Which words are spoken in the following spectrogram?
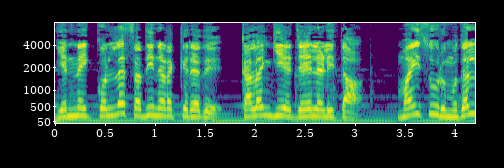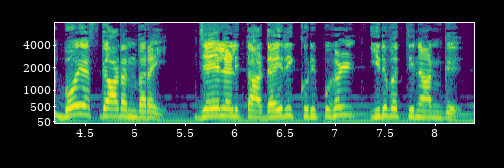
என்னை கொல்ல சதி நடக்கிறது. கலங்கிய ஜெயலலிதா மைசூரு முதல் போயஸ் கார்டன் வரை. ஜெயலலிதா டைரி குறிப்புகள் இருபத்தி நான்கு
